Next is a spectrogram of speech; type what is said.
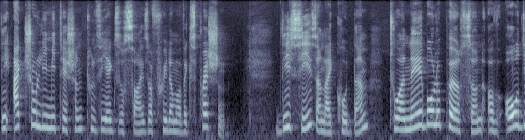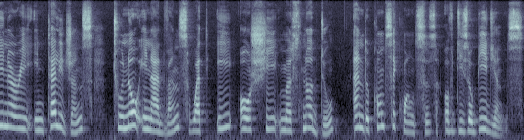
the actual limitation to the exercise of freedom of expression. This is, and I quote them, to enable a person of ordinary intelligence to know in advance what he or she must not do and the consequences of disobedience.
